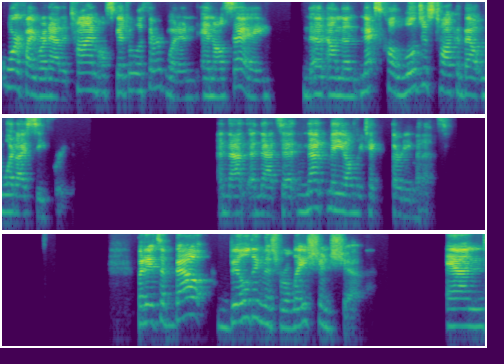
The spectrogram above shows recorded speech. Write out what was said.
Or if I run out of time, I'll schedule a third one and, and I'll say on the next call, we'll just talk about what I see for you. And that and that's it. And that may only take 30 minutes. But it's about building this relationship. And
